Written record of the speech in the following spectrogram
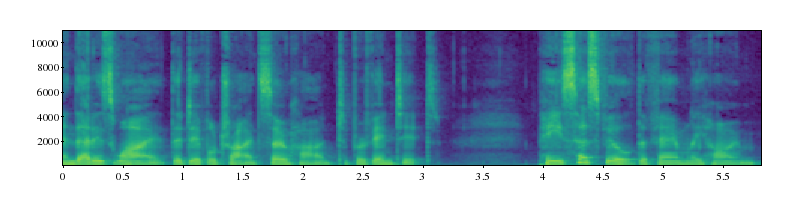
and that is why the devil tried so hard to prevent it. Peace has filled the family home.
